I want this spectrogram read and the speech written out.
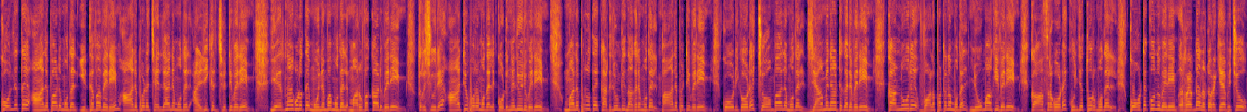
കൊല്ലത്തെ ആലപ്പാട് മുതൽ ഇടവ വരെയും ആലപ്പുഴ ചെല്ലാനം മുതൽ അഴീക്കൽ ജെട്ടി വരെയും എറണാകുളത്തെ മുനമ്പ മുതൽ മറുവക്കാട് വരെയും തൃശ്ശൂരെ ആറ്റുപുറം മുതൽ കൊടുങ്ങല്ലൂർ വരെയും മലപ്പുറത്തെ കടലുണ്ടി നഗരം മുതൽ പാലപ്പെട്ടി വരെയും കോഴിക്കോട് ചോമ്പാല മുതൽ രാമനാട്ടുകര വരെയും കണ്ണൂര് വളപട്ടണം മുതൽ ന്യൂമാഹി വരെയും കാസർഗോഡ് കുഞ്ചത്തൂർ മുതൽ കോട്ടക്കുന്ന് വരെയും റെഡ് അലർട്ട് പ്രഖ്യാപിച്ചു.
